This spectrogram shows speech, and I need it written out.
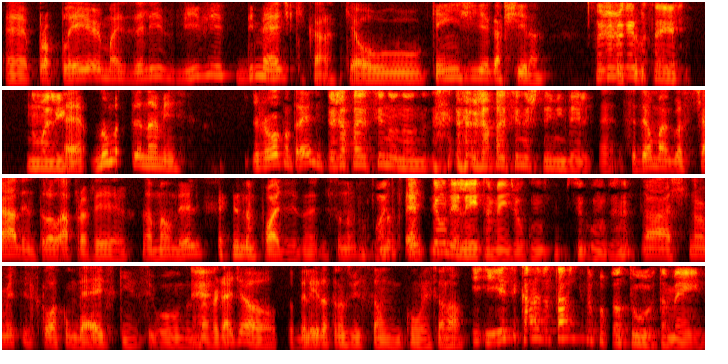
é pro player, mas ele vive de Magic, cara, que é o Kenji Egashira. Eu já joguei contra ele, numa liga. É, numa Tsunami. Já jogou contra ele? Eu já apareci no, no eu já apareci no streaming dele. É, você deu uma gosteada, entrou lá pra ver a mão dele? não pode, né? Isso não, não pode. Não Deve ter um delay também de alguns segundos, né? Ah, acho que normalmente eles colocam 10, 15 segundos. É. Na verdade é o, o, delay da transmissão convencional. E, e, esse cara já tá indo pro Pro Tour também.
